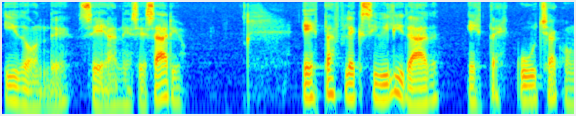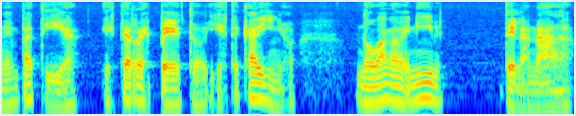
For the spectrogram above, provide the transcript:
y donde sea necesario. Esta flexibilidad, esta escucha con empatía, este respeto y este cariño no van a venir de la nada.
